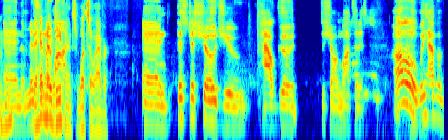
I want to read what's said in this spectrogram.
Mhm. and they're missing. They have no lot. defense whatsoever. and this just shows you how good Deshaun Watson is. Oh, we have a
